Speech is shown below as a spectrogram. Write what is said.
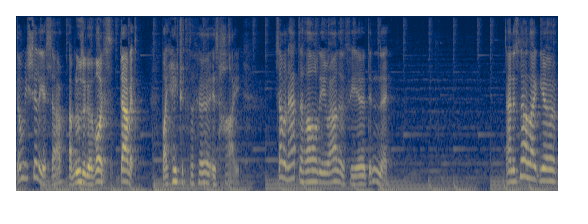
Don't be silly, Hisao. I'm losing her voice. Damn it. My hatred for her is high. Someone had to haul you out of here, didn't they? And it's not like you're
